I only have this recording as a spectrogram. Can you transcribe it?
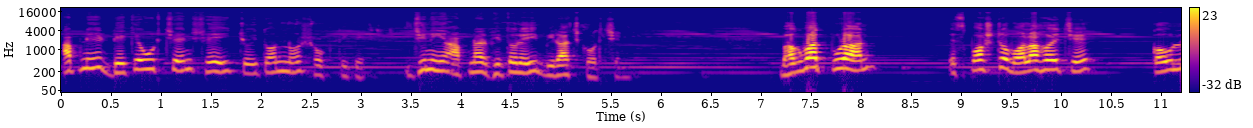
আপনি ডেকে উঠছেন সেই চৈতন্য শক্তিকে, যিনি আপনার ভিতরেই বিরাজ করছেন। ভগবত পুরাণ স্পষ্ট বলা হয়েছে, কৌল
